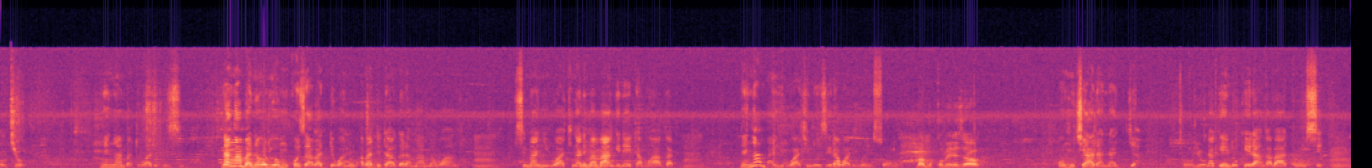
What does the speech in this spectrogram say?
Otyo? Neŋŋamba tewali buzibu naŋŋamba naye oli omukozi abadde wano abadde taagala maama wange. Mm, simanyi lwaki nga ne maama wange naye tamwagala. Mm. neŋŋamba yi lwaki ndoozi era waliwo ensonga. Bamukomerezaawo. Omukyala najja. Nagenda okeera nga batuuse Mm.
